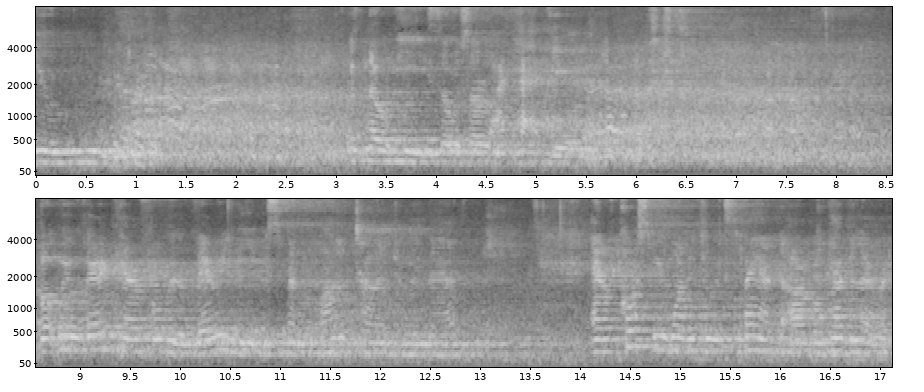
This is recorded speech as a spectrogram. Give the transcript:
you. With no E, so it's sort of I hat you. but we were very careful, we were very neat, we spent a lot of time doing that. And of course we wanted to expand our vocabulary.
